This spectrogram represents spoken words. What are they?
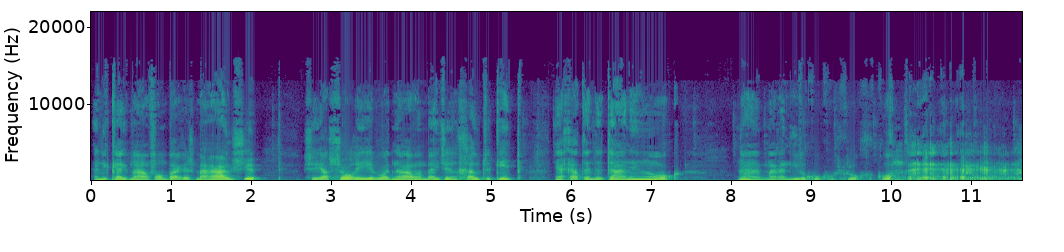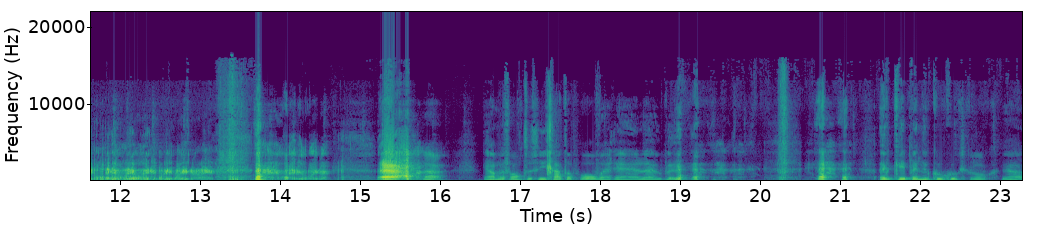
En die keek me aan van, waar is mijn huisje? Ik zei, ja, sorry, je wordt nou een beetje een grote kip. Jij gaat in de tuin in een hok. Nou, heb ik maar een nieuwe koekoeksklok gekocht. ja, mijn fantasie gaat op holweg eh, lopen. een kip en een koekoeksklok, ja.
